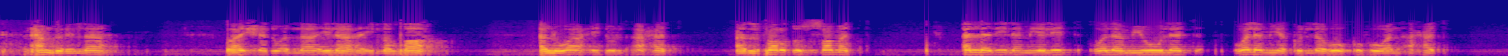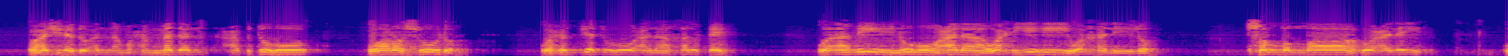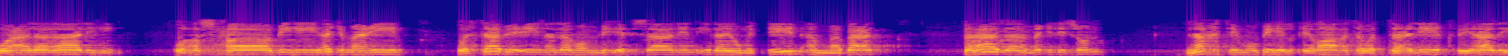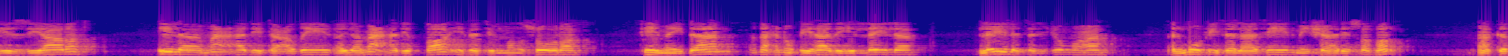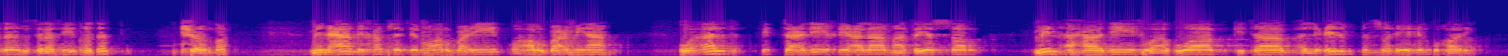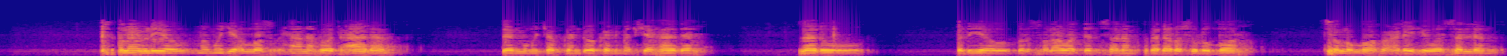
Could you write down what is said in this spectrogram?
الحمد لله وأشهد أن لا إله إلا الله الواحد الأحد الفرد الصمد الذي لم يلد ولم يولد ولم يكن له كفوا أحد. وأشهد أن محمدا عبده ورسوله وحجته على خلقه وأمينه على وحيه وخليله. صلى الله عليه وعلى آله وأصحابه أجمعين والتابعين لهم بإحسان إلى يوم الدين. أما بعد فهذا مجلس نختم به القراءة والتعليق في هذه الزيارة إلى معهد تعظيم إلى معهد الطائفة المنصورة في ميدان. نحن في هذه الليلة ليلة الجمعة الموفي ثلاثين من شهر صفر. هكذا ثلاثين غدا إن شاء الله. من عام خمسة وأربعين وأربعمائة وألف في التعليق على ما تيسر من أحاديث وأبواب كتاب العلم من صحيح البخاري. طلاب اليوم مموجي الله سبحانه وتعالى dan mengucapkan dua kalimat syahadah lalu beliau bersalawat dan salam kepada Rasulullah sallallahu alaihi wasallam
